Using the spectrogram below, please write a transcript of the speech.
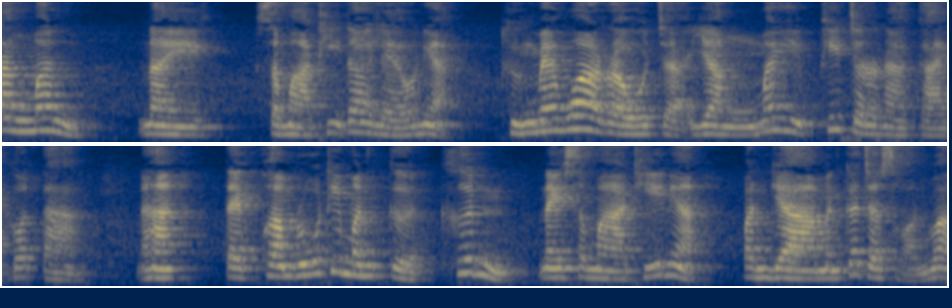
ตั้งมั่นในสมาธิได้แล้วเนี่ยถึงแม้ว่าเราจะยังไม่พิจารณากายก็ตามนะคะแต่ความรู้ที่มันเกิดขึ้นในสมาธิเนี่ยปัญญามันก็จะสอนว่า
